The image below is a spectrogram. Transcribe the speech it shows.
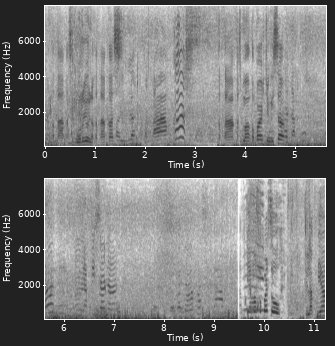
Nakatakas siguro yun. Nakatakas. Ala, patakas! Nakatakas mga kaparts yung isa. Ang laki sana. Ka. Tilapia mga kaparts oh. Tilapia.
